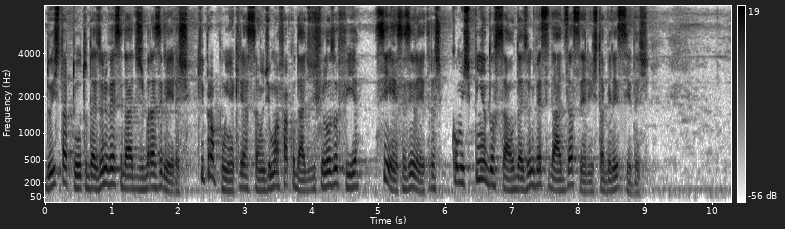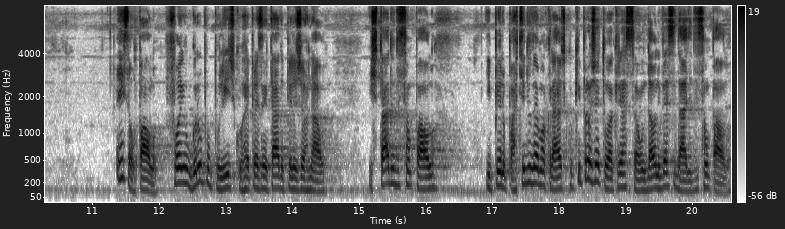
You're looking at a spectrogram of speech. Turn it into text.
do Estatuto das Universidades Brasileiras, que propunha a criação de uma faculdade de Filosofia, Ciências e Letras como espinha dorsal das universidades a serem estabelecidas. Em São Paulo, foi o grupo político representado pelo jornal Estado de São Paulo e pelo Partido Democrático que projetou a criação da Universidade de São Paulo,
